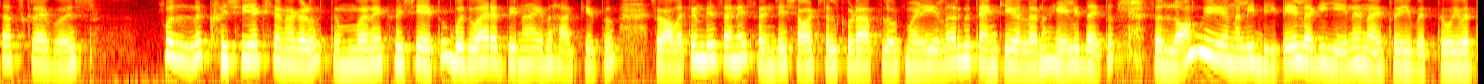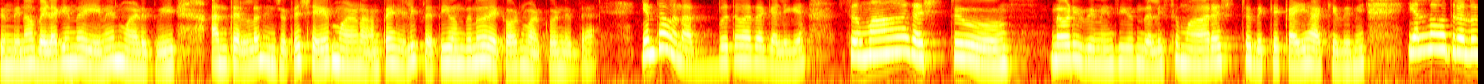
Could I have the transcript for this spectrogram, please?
ಸಬ್ಸ್ಕ್ರೈಬರ್ಸ್ ಫುಲ್ ಖುಷಿಯ ಕ್ಷಣಗಳು. ತುಂಬಾ ಖುಷಿ ಆಯಿತು. ಬುಧವಾರದ ದಿನ ಇದು ಹಾಕಿತ್ತು ಸೊ ಅವತ್ತಿನ ದಿವಸನೇ ಸಂಜೆ ಶಾರ್ಟ್ಸಲ್ಲಿ ಕೂಡ ಅಪ್ಲೋಡ್ ಮಾಡಿ ಎಲ್ಲರಿಗೂ ಥ್ಯಾಂಕ್ ಯು ಎಲ್ಲನೂ ಹೇಳಿದ್ದಾಯಿತು. ಸೊ ಲಾಂಗ್ ವೀಡಿಯೋನಲ್ಲಿ ಡೀಟೇಲಾಗಿ ಏನೇನಾಯಿತು ಇವತ್ತು? ಇವತ್ತಿನ ದಿನ ಬೆಳಗಿಂದ ಏನೇನು ಮಾಡಿದ್ವಿ? ಅಂತೆಲ್ಲ ನಿಮ್ಮ ಜೊತೆ ಶೇರ್ ಮಾಡೋಣ ಅಂತ ಹೇಳಿ ಪ್ರತಿಯೊಂದನ್ನು ರೆಕಾರ್ಡ್ ಮಾಡ್ಕೊಂಡಿದ್ದೆ. ಎಂಥ ಒಂದು ಅದ್ಭುತವಾದ ಗಳಿಗೆ. ಸುಮಾರಷ್ಟು ನೋಡಿದ್ದೀನಿ ಜೀವನದಲ್ಲಿ ಸುಮಾರಷ್ಟು ಅದಕ್ಕೆ ಕೈ ಹಾಕಿದ್ದೀನಿ. ಎಲ್ಲದರಲ್ಲೂ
